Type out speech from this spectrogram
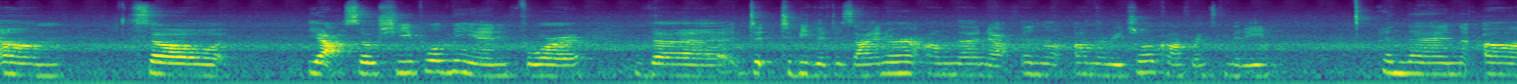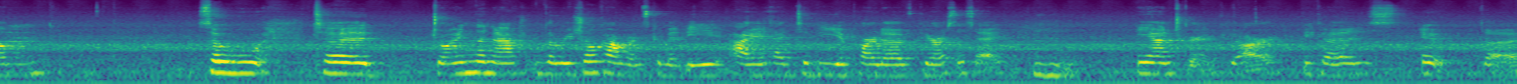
Um, so yeah, so she pulled me in for the d- to be the designer on the, na- in the on the regional conference committee, and then um, so to join the nat- the regional conference committee, I had to be a part of PRSSA Mhm. and Grand PR because it the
